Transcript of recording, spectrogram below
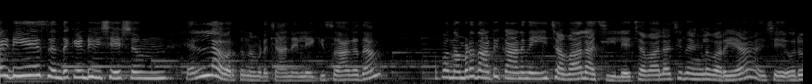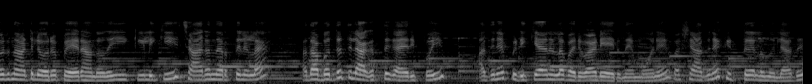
ഹായ് ഡിയേഴ്സ് എന്തൊക്കെയുണ്ട് വിശേഷം? എല്ലാവർക്കും നമ്മുടെ ചാനലിലേക്ക് സ്വാഗതം. അപ്പോൾ നമ്മുടെ നാട്ടിൽ കാണുന്ന ഈ ചവാലാച്ചിയില്ലേ? ചവാലാച്ചി എന്ന് ഞങ്ങൾ പറയാ ഓരോരോ നാട്ടിൽ ഓരോ പേരാന്ന് തോന്നുന്നത് ഈ കിളിക്ക് ചാര നിറത്തിലുള്ള അത് അബദ്ധത്തിൽ അകത്ത് കയറിപ്പോയി അതിനെ പിടിക്കാനുള്ള പരിപാടിയായിരുന്നേ മോന്. പക്ഷെ അതിനെ കിട്ടുകയല്ലൊന്നുമില്ല അത്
